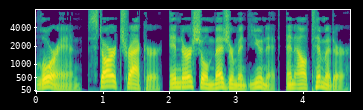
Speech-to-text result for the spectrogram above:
LORAN, star tracker, inertial measurement unit, and altimeter.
